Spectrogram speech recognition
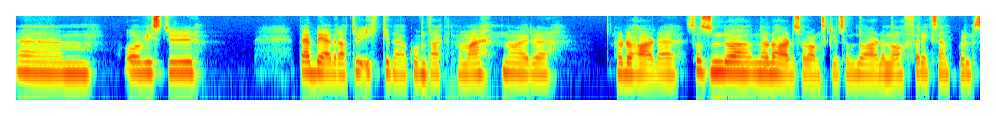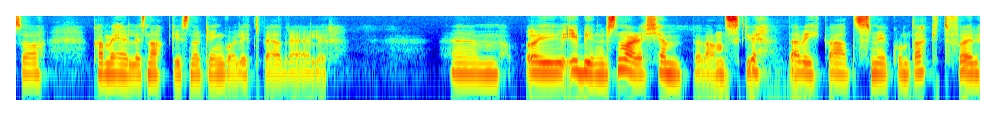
Um, og hvis du Det er bedre at du ikke har kontakt med meg når, når du har det sånn som du, når du har det så vanskelig som du har det nå, eksempel, så kan vi heller snakkes når ting går litt bedre, eller um, Og i, i begynnelsen var det kjempevanskelig, da vi ikke hadde så mye kontakt, for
